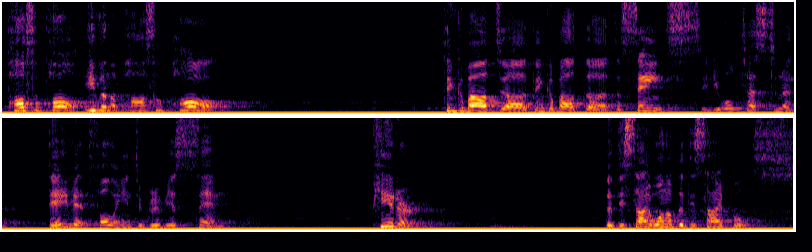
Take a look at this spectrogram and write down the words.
Apostle Paul, even Apostle Paul. Think about, uh, think about the, the saints in the Old Testament, David falling into grievous sin, Peter, the disciple, one of the disciples.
